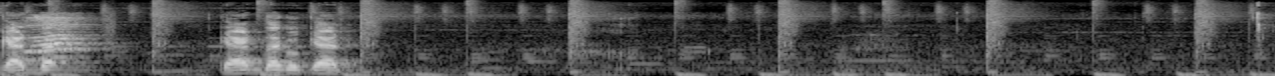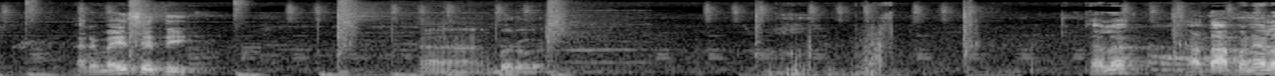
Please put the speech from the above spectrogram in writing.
कॅट दा कॅट दाखव कॅट अरे म्हैस आहे ती. हां बरोबर. झालं? आता आपण याला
